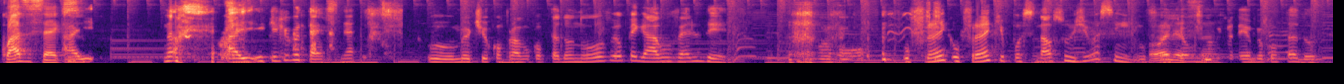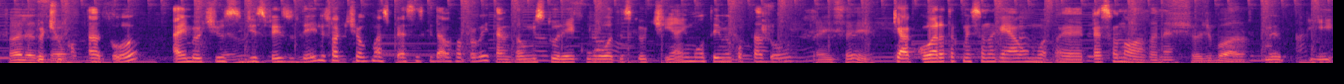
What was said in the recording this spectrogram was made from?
quase sexo. Aí. Não, aí o que que acontece, né? O meu tio comprava um computador novo, eu pegava o velho dele. O Frank, o Frank, por sinal, surgiu assim. O Frank Olha é o só. nome que eu dei o meu computador. Olha Eu tinha um só. computador, aí meu tio se desfez do dele, só que tinha algumas peças que dava pra aproveitar. Então eu misturei com outras que eu tinha e montei meu computador, É isso aí. que agora tá começando a ganhar uma é, peça nova, né? Show de bola. E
